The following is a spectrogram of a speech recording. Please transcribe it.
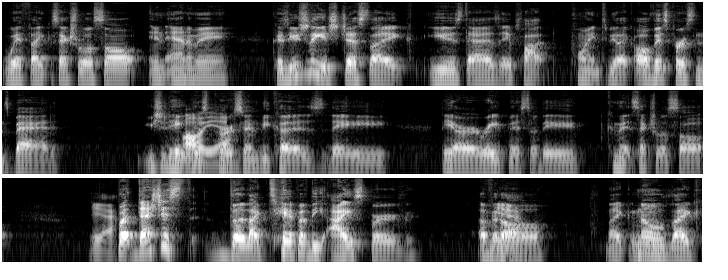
with like sexual assault in anime cuz usually it's just like used as a plot point to be like, "Oh, this person's bad. You should hate Oh, this yeah. person because they they are a rapist or they commit sexual assault." yeah But that's just the like tip of the iceberg of it Yeah. all. Like Mhm. no, like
